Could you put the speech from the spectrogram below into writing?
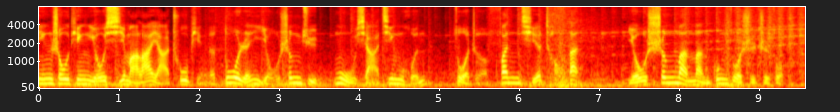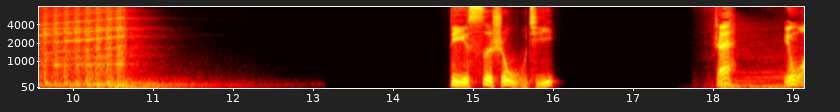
迎收听由喜马拉雅出品的多人有声剧《木下惊魂》，作者番茄炒蛋，由声漫漫工作室制作。第四十五集。谁？云武。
